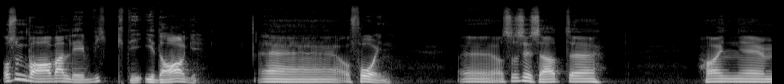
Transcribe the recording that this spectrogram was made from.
og som var veldig viktig i dag eh, å få inn. Eh, og så syns jeg at eh, han eh,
